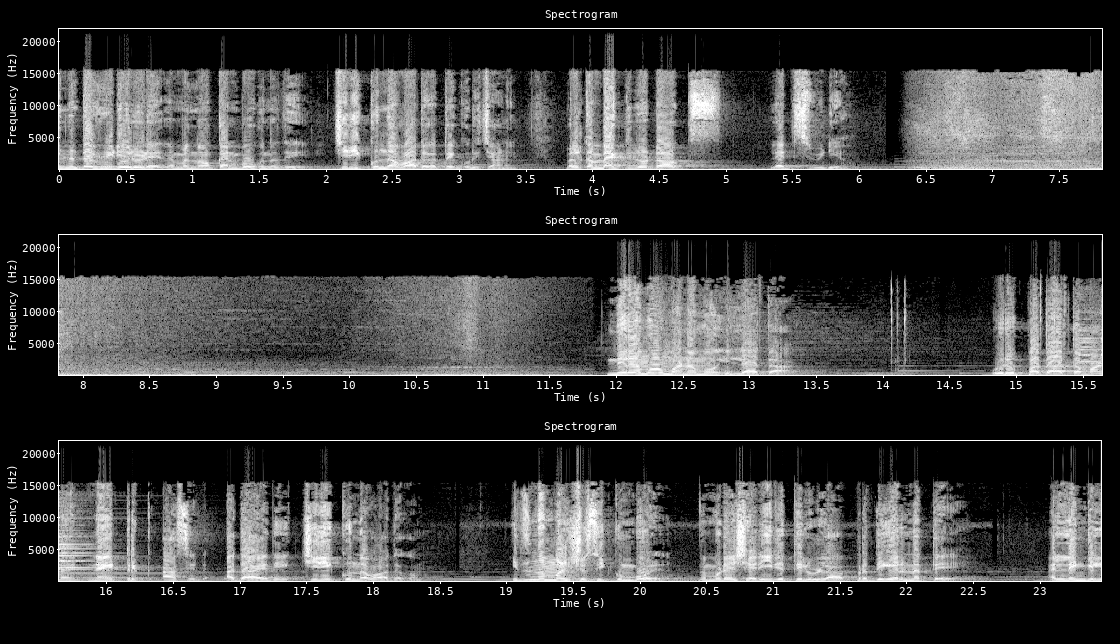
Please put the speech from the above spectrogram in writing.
ഇന്നത്തെ വീഡിയോയിലൂടെ നമ്മൾ നോക്കാൻ പോകുന്നത് ചിരിക്കുന്ന വാതകത്തെക്കുറിച്ചാണ്. Welcome back to talks let's video നിറമോ മണമോ ഇല്ലാത്ത ഒരു പദാർത്ഥമാണ് നൈട്രിക് ആസിഡ് അതായത് ചിരിക്കുന്ന വാതകം. ഇത് നമ്മൾ ശ്വസിക്കുമ്പോൾ നമ്മുടെ ശരീരത്തിലുള്ള പ്രതികരണത്തെ അല്ലെങ്കിൽ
